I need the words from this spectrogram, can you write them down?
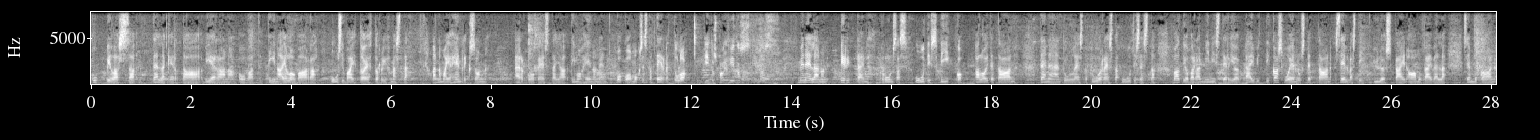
kuppilassa tällä kertaa vieraana ovat Tiina Elovaara Uusi vaihtoehtoryhmästä, Anna-Maja Henriksson RKPstä ja Timo Heinonen kokoomuksesta. Tervetuloa. Kiitos paljon. Kiitos. Meneillään on erittäin runsas uutisviikko. Aloitetaan tänään tulleesta tuoreesta uutisesta. Valtiovarainministeriö päivitti kasvuennustettaan selvästi ylöspäin aamupäivällä. Sen mukaan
